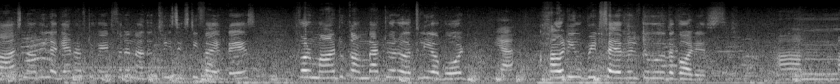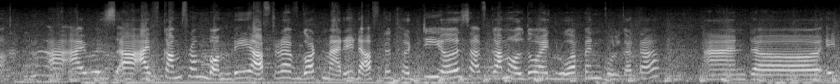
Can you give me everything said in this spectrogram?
Passed. Now we'll again have to wait for another 365 days. For Ma to come back to her earthly abode. Yeah. How do you bid farewell to the goddess? Um, I, I was. Uh, I've come from Bombay after I've got married. After 30 years, I've come. Although I grew up in Kolkata, and uh, it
